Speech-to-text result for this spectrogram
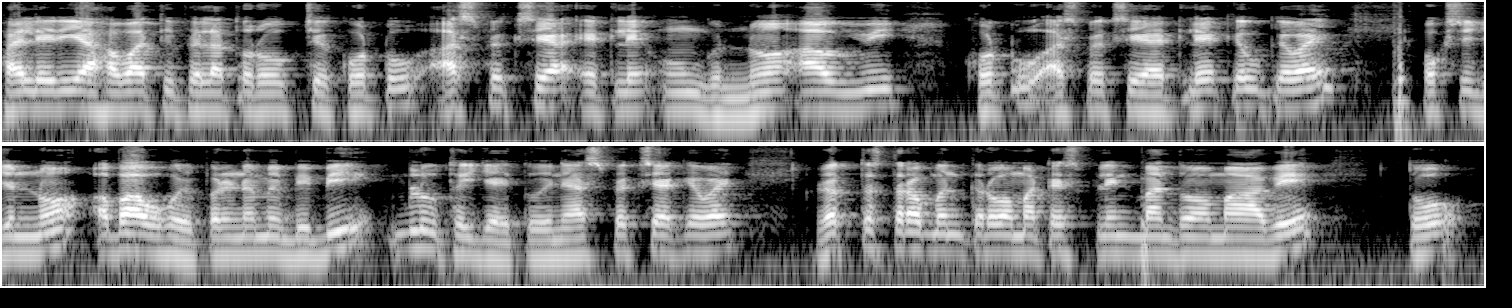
ફાઇલેરિયા હવાથી ફેલાતો રોગ છે, ખોટું. આસ્પેક્સિયા એટલે ઊંઘ ન આવવી, ખોટું. આસ્પેક્સિયા એટલે કેવું કહેવાય? ઓક્સિજનનો અભાવ હોય. પરિણામે બેબી બ્લુ થઈ જાય, તો એને આસ્પેક્સિયા કહેવાય. રક્તસ્ત્રાવ બંધ કરવા માટે સ્પ્લિન્ટ બાંધવામાં આવે તો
